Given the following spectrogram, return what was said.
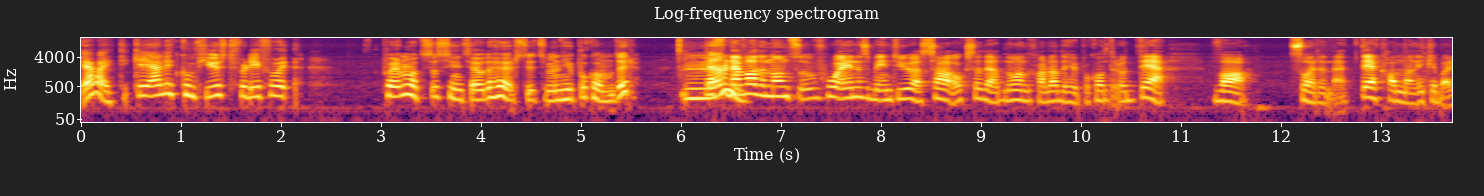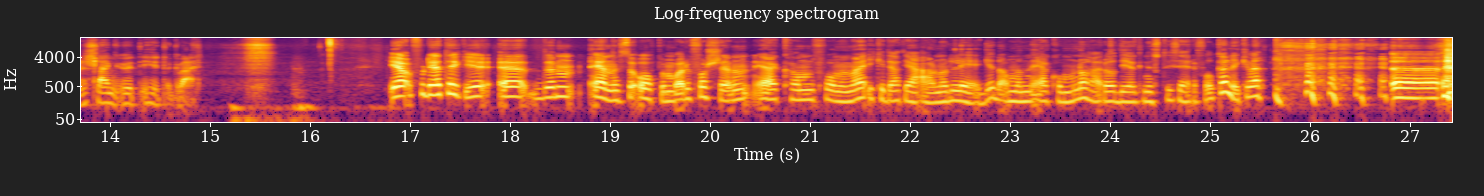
Jeg veit ikke. Jeg er litt confused, fordi for På en måte så syns jeg jo det høres ut som en hypokonder. Men Ja, for det var det noen Hun ene som ble intervjua, sa også det at noen kaller det hypokonder, og det var sårende. Det kan man ikke bare slenge ut i hytt og gevær. Ja, fordi jeg tenker eh, Den eneste åpenbare forskjellen jeg kan få med meg Ikke det at jeg er noen lege, da, men jeg kommer nå her og diagnostiserer folk allikevel. Eh,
